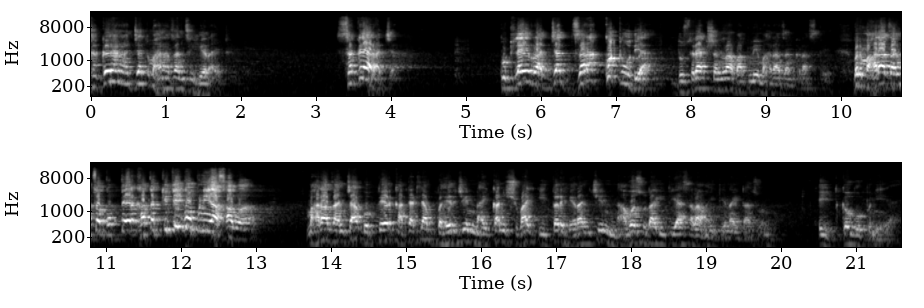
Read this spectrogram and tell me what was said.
सगळ्या राज्यात महाराजांचे हेर आहेत. सगळ्या राज्यात. कुठल्याही राज्यात जरा कुट उद्या दुसऱ्या क्षणाला बातमी महाराजांकडे असते. पण महाराजांचं गुप्तेर खातं किती गोपनीय असावं? महाराजांच्या गुप्तेर खात्यातल्या बहिर्जी नायकांशिवाय इतर हेरांची नावं सुद्धा इतिहासाला माहिती नाहीत अजून. हे इतकं गोपनीय आहे.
